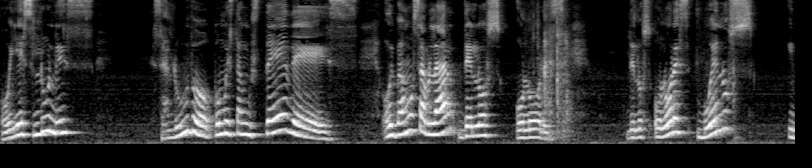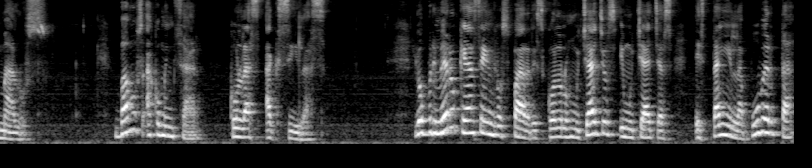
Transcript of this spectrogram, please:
Hoy es lunes. Saludo, ¿cómo están ustedes? Hoy vamos a hablar de los olores, de los olores buenos y malos. Vamos a comenzar con las axilas. Lo primero que hacen los padres cuando los muchachos y muchachas están en la pubertad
